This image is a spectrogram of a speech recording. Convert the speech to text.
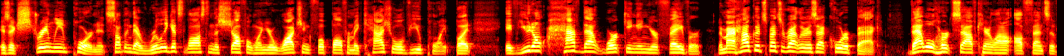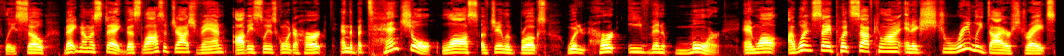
is extremely important. It's something that really gets lost in the shuffle when you're watching football from a casual viewpoint. But if you don't have that working in your favor, no matter how good Spencer Rattler is at quarterback, that will hurt South Carolina offensively. So make no mistake, this loss of Josh Vann obviously is going to hurt, and the potential loss of Jalen Brooks would hurt even more. And while I wouldn't say put South Carolina in extremely dire straits,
